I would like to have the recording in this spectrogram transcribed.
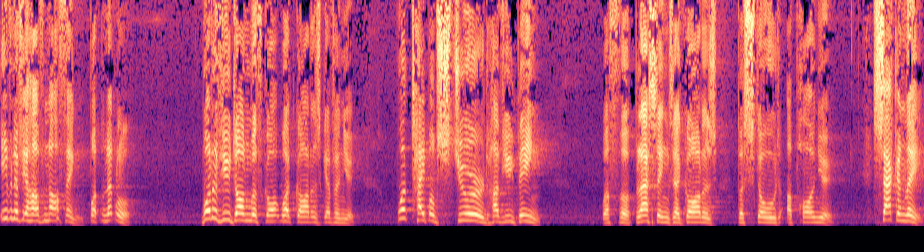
Even if you have nothing but little, what have you done with God, what God has given you? What type of steward have you been with the blessings that God has bestowed upon you? Secondly,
